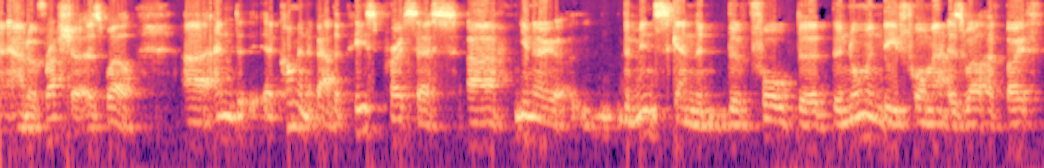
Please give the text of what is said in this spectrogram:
and out of Russia as well. Uh, and a comment about the peace process, uh, you know, the Minsk and the the, the the Normandy format as well have both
